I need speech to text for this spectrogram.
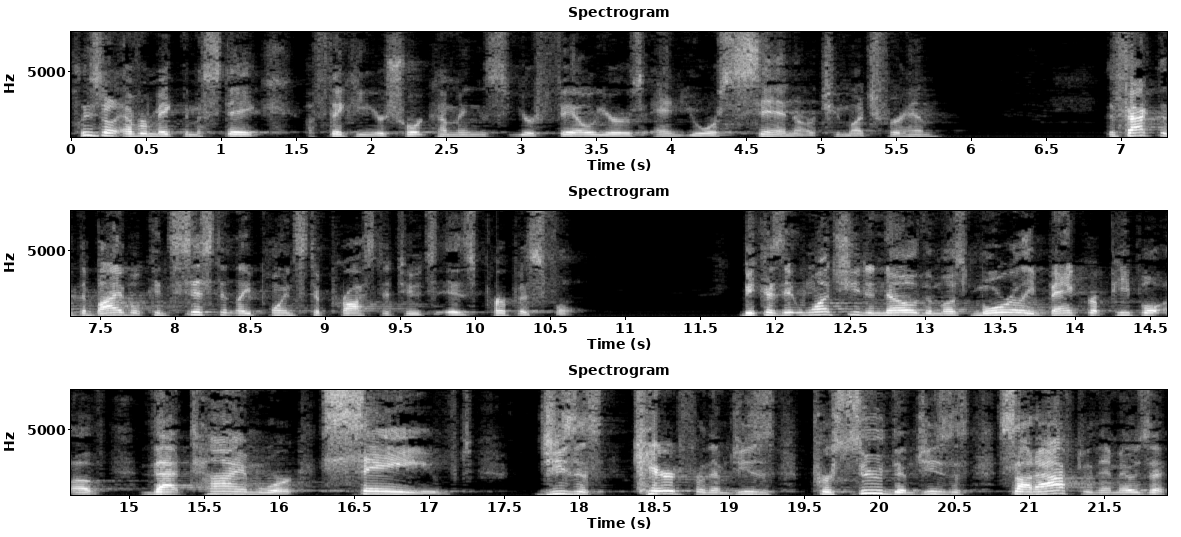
Please don't ever make the mistake of thinking your shortcomings, your failures, and your sin are too much for him. The fact that the Bible consistently points to prostitutes is purposeful because it wants you to know the most morally bankrupt people of that time were saved, Jesus cared for them. Jesus pursued them. Jesus sought after them. It was an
